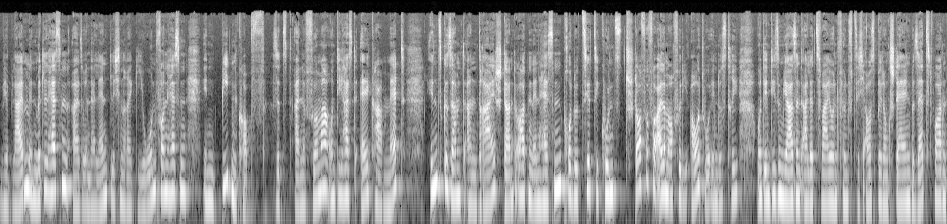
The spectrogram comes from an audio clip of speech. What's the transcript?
Wir bleiben in Mittelhessen, also in der ländlichen Region von Hessen. In Biedenkopf sitzt eine Firma und die heißt LK Met. Insgesamt an drei Standorten in Hessen produziert sie Kunststoffe, vor allem auch für die Autoindustrie. Und in diesem Jahr sind alle 52 Ausbildungsstellen besetzt worden.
